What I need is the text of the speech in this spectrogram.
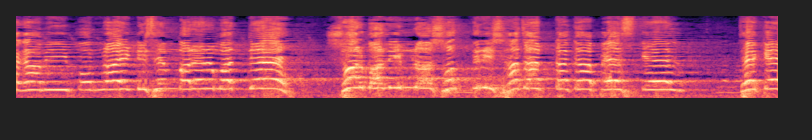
আগামী পনেরোই ডিসেম্বরের মধ্যে সর্বনিম্ন ছত্রিশ হাজার টাকা পেস্কেল থেকে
